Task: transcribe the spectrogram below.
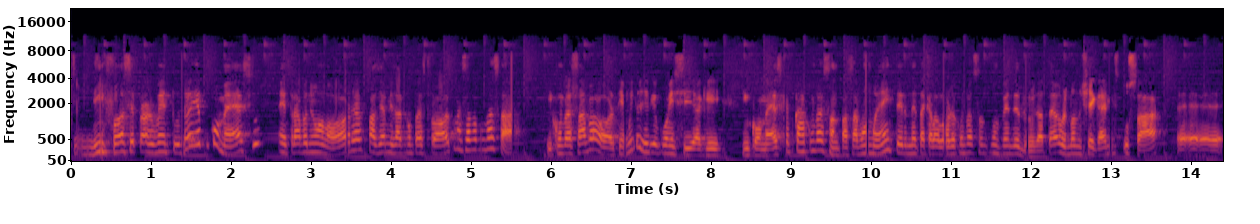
de infância para juventude. Eu ia pro comércio, entrava em uma loja, fazia amizade com o pessoal e começava a conversar e conversava a hora. Tem muita gente que eu conhecia aqui em comércio que ficava conversando, passava uma manhã inteira dentro daquela loja conversando com os vendedores, até os donos chegarem e me expulsar, é, é, é,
